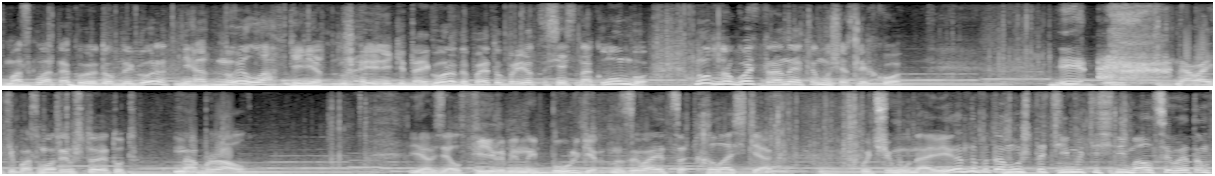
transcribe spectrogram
Москва такой удобный город, ни одной лавки нет в районе Китай-города, поэтому придется сесть на клумбу. Ну, с другой стороны, а кому сейчас легко? И давайте посмотрим, что я тут набрал. Я взял фирменный бургер, называется «Холостяк». Почему? Наверное, потому что Тимати снимался в этом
